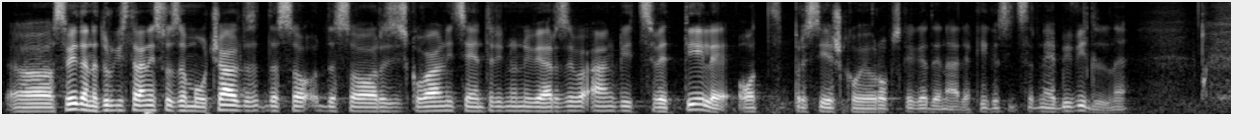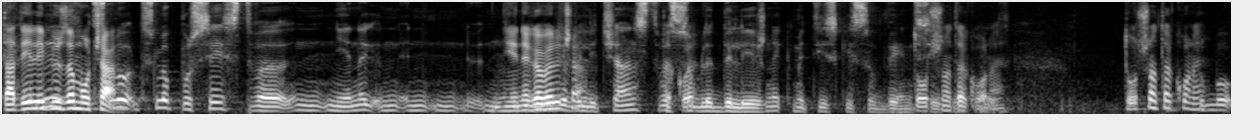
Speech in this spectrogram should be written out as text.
Uh, Sveda, na drugi strani so zamovčali, da, da, so, da so raziskovalni centri in univerze v Angliji cvetele od presežkov evropskega denarja, ki ga sicer ne bi videli. Ne? Ta del je bil zamovčan. Celo, celo posestva njene, Njenega veliča- veličanstva Tako so bile deležne kmetijskih subvencij. Točno tako. Ne? Točno tako. Ne? To bo,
